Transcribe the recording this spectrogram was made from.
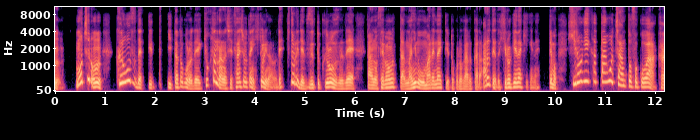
うん。もちろん、クローズでって言ったところで、極端な話、最小単位一人なので、一人でずっとクローズで、あの、狭まったら何も生まれないっていうところがあるから、ある程度広げなきゃいけない。でも、広げ方をちゃんとそこは考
